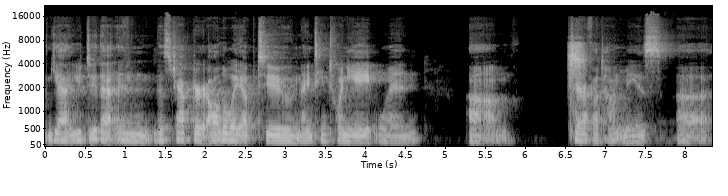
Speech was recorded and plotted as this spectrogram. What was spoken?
yeah, you do that in this chapter all the way up to 1928 when um, tariff autonomy is uh,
